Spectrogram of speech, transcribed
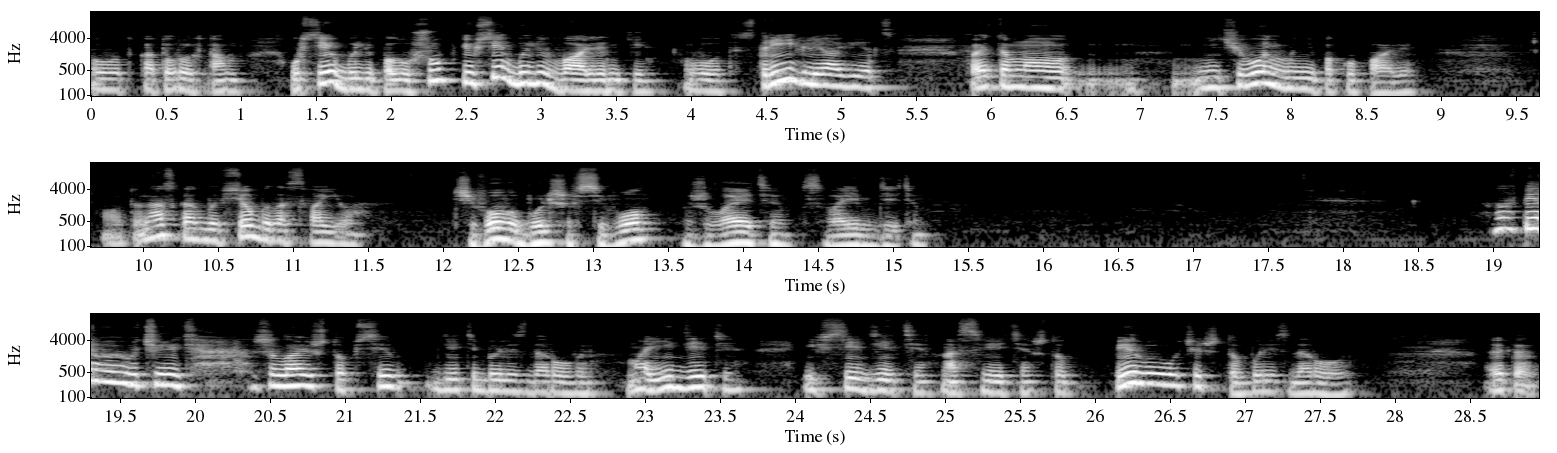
вот, которых там у всех были полушубки, у всех были валенки, вот. Стригли овец. Поэтому ничего мы не покупали. Вот, у нас как бы все было свое. Чего вы больше всего желаете своим детям? Ну, в первую очередь, желаю, чтобы все дети были здоровы. Мои дети и все дети на свете, чтобы в первую очередь, чтобы были здоровы. Это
